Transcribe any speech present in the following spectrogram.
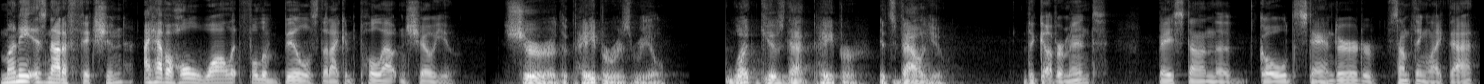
Money is not a fiction. I have a whole wallet full of bills that I can pull out and show you. Sure, the paper is real. What gives that paper its value? The government, based on the gold standard or something like that.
